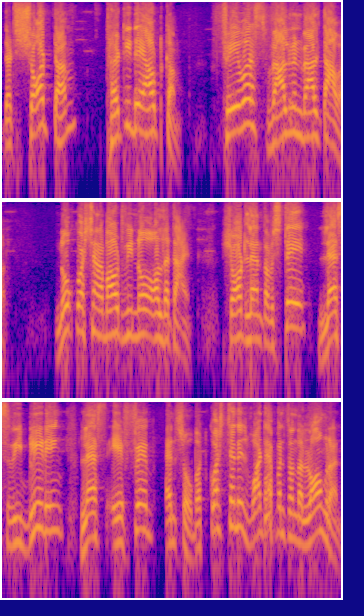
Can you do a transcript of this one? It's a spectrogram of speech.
that short term 30 day outcome favors valve in valve TAVR no question about we know all the time short length of stay, less rebleeding, less AFib, and so. But question is what happens on the long run?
